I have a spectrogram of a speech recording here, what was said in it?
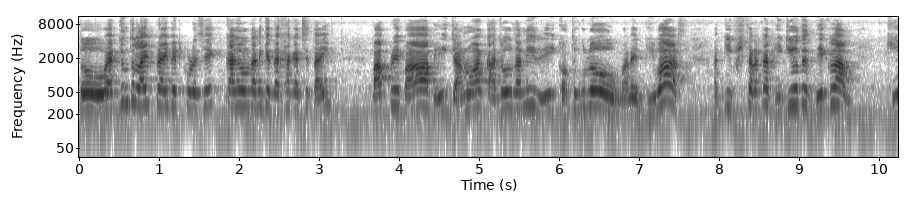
তো একজন তো লাইভ প্রাইভেট করেছে, কাজলদানিকে দেখা গেছে তাই। বাপরে বাপ, এই জানোয়ার কাজলদানির এই কতগুলো মানে ভিভার্স আজকে ইপসিতার একটা ভিডিওতে দেখলাম কি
